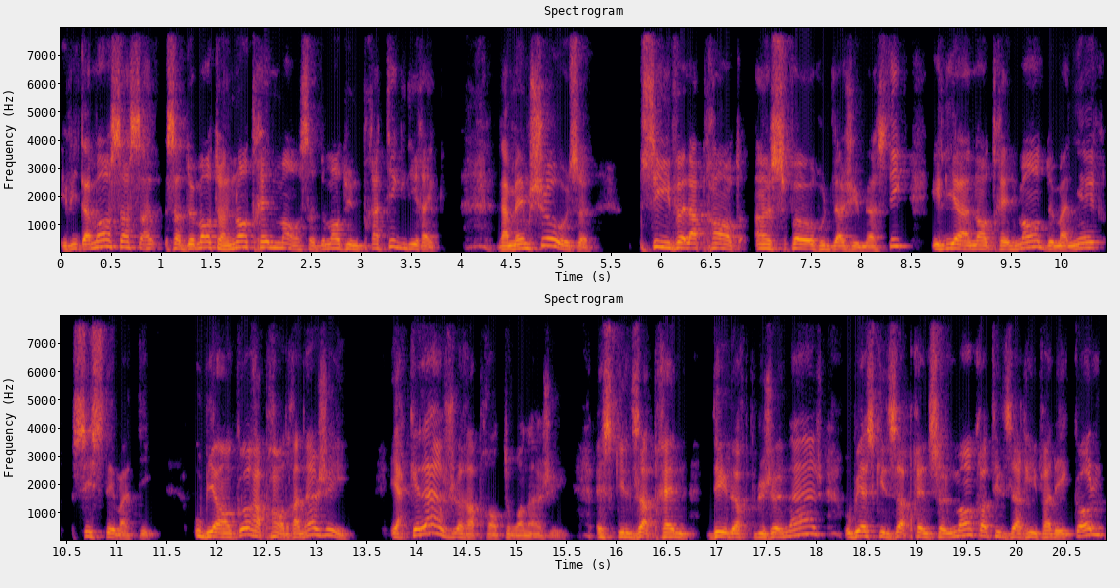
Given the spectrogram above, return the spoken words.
Évidemment, ça, ça, demande un entraînement, ça demande une pratique directe. La même chose, s'ils veulent apprendre un sport ou de la gymnastique, il y a un entraînement de manière systématique. Ou bien encore apprendre à nager. Et à quel âge leur apprend-on à nager? Est-ce qu'ils apprennent dès leur plus jeune âge? Ou bien est-ce qu'ils apprennent seulement quand ils arrivent à l'école,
